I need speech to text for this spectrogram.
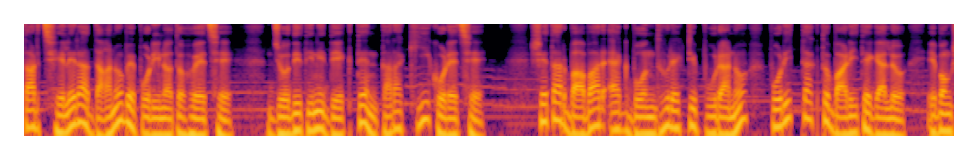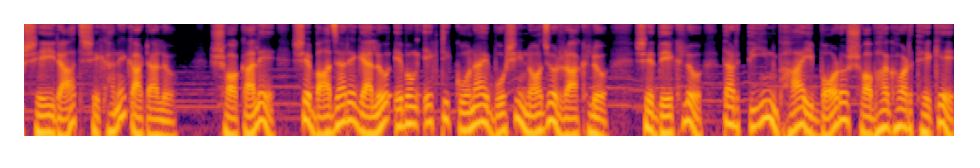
তার ছেলেরা দানবে পরিণত হয়েছে। যদি তিনি দেখতেন তারা কি করেছে। সে তার বাবার এক বন্ধুর একটি পুরানো, পরিত্যক্ত বাড়িতে গেল এবং সেই রাত সেখানে কাটালো। সকালে সে বাজারে গেল এবং একটি কোনায় বসি নজর রাখল। সে দেখল তার তিন ভাই বড় সভাঘর থেকে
